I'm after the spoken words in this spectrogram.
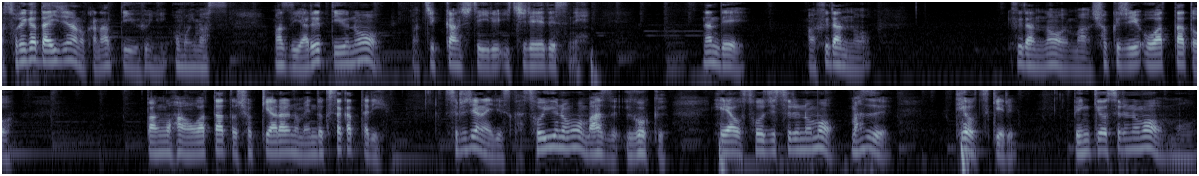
あ、それが大事なのかなっていうふうに思います。まずやるっていうのを実感している一例ですね。なんで、まあ、普段の普段のまあ食事終わった後晩ご飯終わった後食器洗うのめんどくさかったりするじゃないですか。そういうのもまず動く。部屋を掃除するのもまず手をつける。勉強するのもも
